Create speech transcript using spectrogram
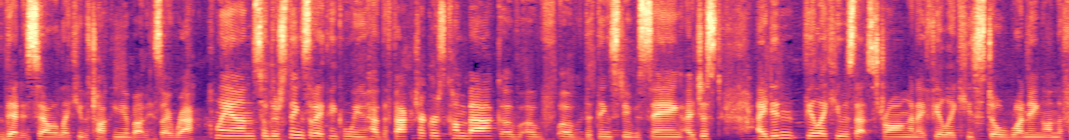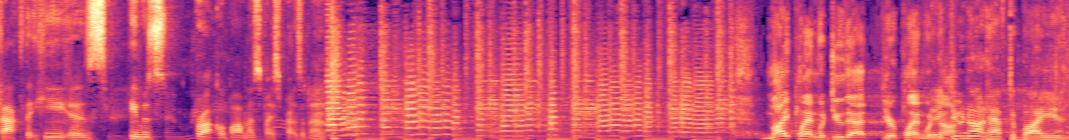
that it sounded like he was talking about his Iraq plan. So there's things that I think when we have the fact checkers come back of, of, of the things that he was saying, I just, I didn't feel like he was that strong. And I feel like he's still running on the fact that he is, he was Barack Obama's vice president. My plan would do that. Your plan would they not. They do not have to buy in.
